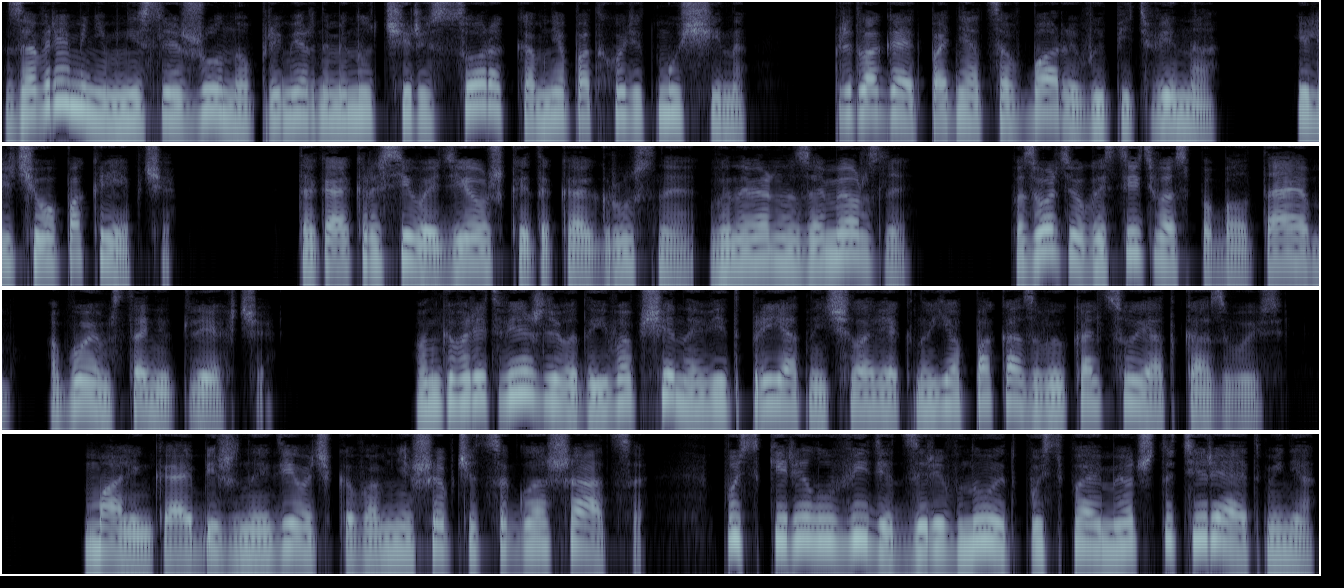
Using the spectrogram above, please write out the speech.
За временем не слежу, но примерно минут через сорок ко мне подходит мужчина, предлагает подняться в бар и выпить вина. Или чего покрепче. Такая красивая девушка и такая грустная. Вы, наверное, замерзли? Позвольте угостить вас, поболтаем, обоим станет легче. Он говорит вежливо, да и вообще на вид приятный человек, но я показываю кольцо и отказываюсь. Маленькая обиженная девочка во мне шепчет соглашаться. Пусть Кирилл увидит, заревнует, пусть поймет, что теряет меня,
